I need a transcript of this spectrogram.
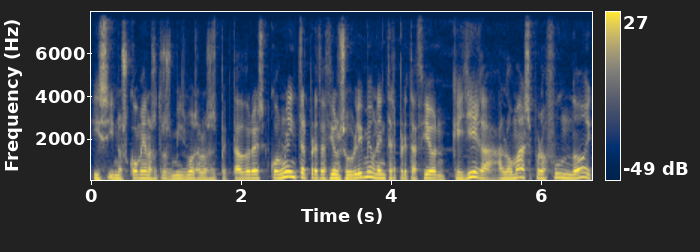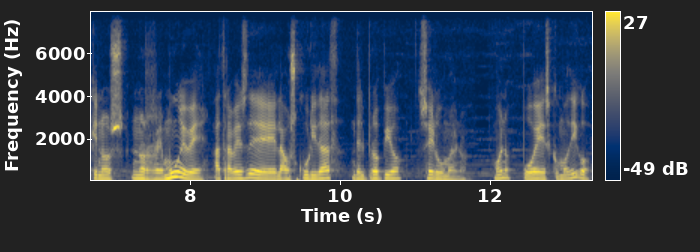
y si nos come a nosotros mismos, a los espectadores, con una interpretación sublime, una interpretación que llega a lo más profundo y que nos, nos remueve a través de la oscuridad del propio ser humano. Bueno, pues como digo,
